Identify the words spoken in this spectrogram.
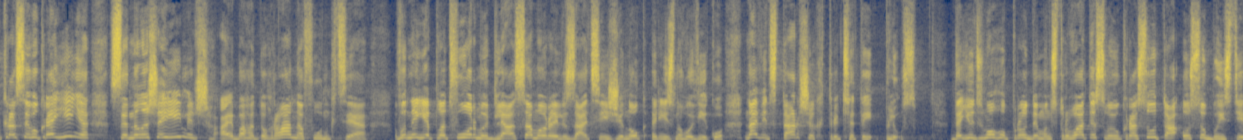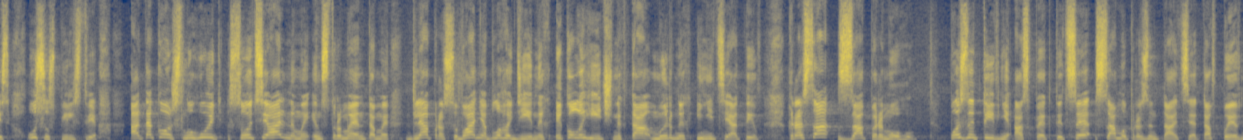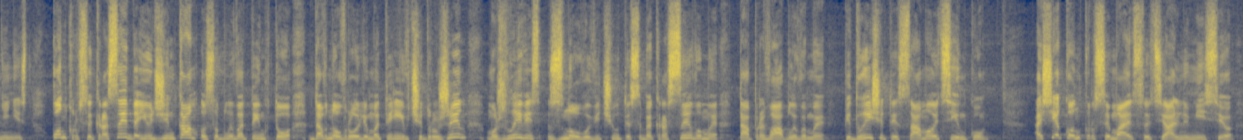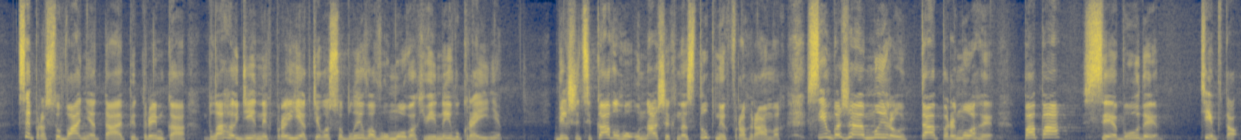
Краси в Україні це не лише імідж, а й багатогранна функція. Вони є платформою для самореалізації жінок різного віку, навіть старших 30 Дають змогу продемонструвати свою красу та особистість у суспільстві, а також слугують соціальними інструментами для просування благодійних, екологічних та мирних ініціатив. Краса за перемогу. Позитивні аспекти це самопрезентація та впевненість. Конкурси краси дають жінкам, особливо тим, хто давно в ролі матерів чи дружин, можливість знову відчути себе красивими та привабливими, підвищити самооцінку. А ще конкурси мають соціальну місію. Це просування та підтримка благодійних проєктів, особливо в умовах війни в Україні. Більше цікавого у наших наступних програмах. Всім бажаю миру та перемоги. Папа, все буде тіп-топ.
